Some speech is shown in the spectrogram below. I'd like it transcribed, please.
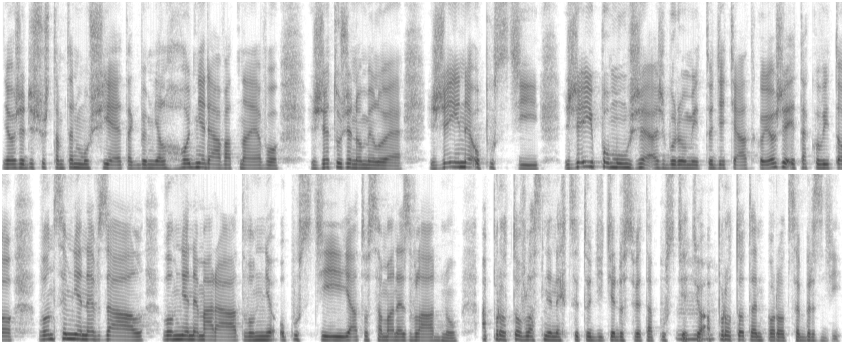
Jo, že když už tam ten muž je, tak by měl hodně dávat najevo, že tu ženu miluje, že ji neopustí, že jí pomůže, až budou mít to děťátko, jo, že i takový to, on si mě nevzal, on mě nemá rád, on mě opustí, já to sama nez nezvládnu. A proto vlastně nechci to dítě do světa pustit, mm-hmm. jo, a mhm. proto ten porod se brzdí.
